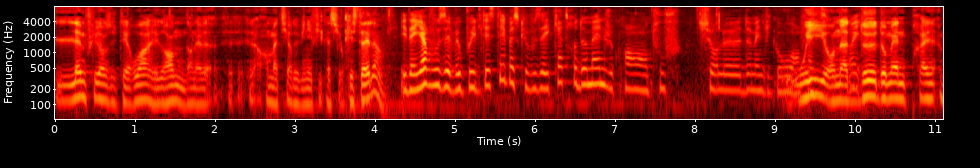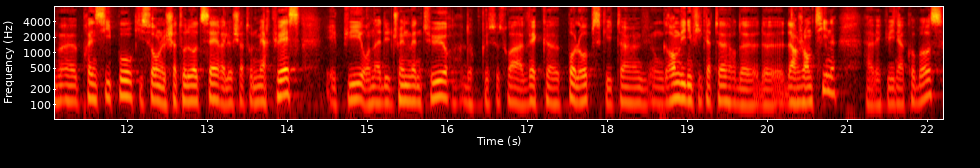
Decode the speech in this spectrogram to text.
l'influence du terroir est grande dans la- en matière de vinification. Christelle? Et d'ailleurs, vous, avez- vous pouvez le tester parce que vous avez quatre domaines, je crois, en tout, sur le domaine Vigoro. en Oui, fait. on a Oui. deux domaines euh, principaux qui sont le château de Haute-Serre et le château de Mercuès. Et puis, on a des joint ventures, donc, que ce soit avec euh, Paul Ops, qui est un, un grand vinificateur de- de- d'Argentine, avec Vinacobos,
